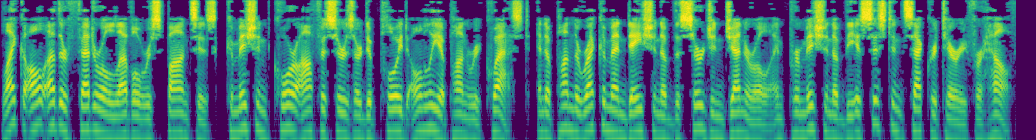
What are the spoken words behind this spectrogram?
Like all other federal-level responses, commissioned Corps officers are deployed only upon request, and upon the recommendation of the Surgeon General and permission of the Assistant Secretary for Health.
